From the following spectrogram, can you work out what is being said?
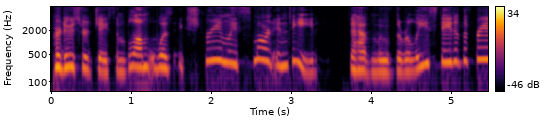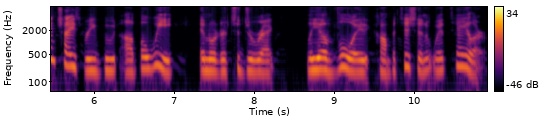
Producer Jason Blum was extremely smart indeed to have moved the release date of the franchise reboot up a week in order to directly avoid competition with Taylor.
